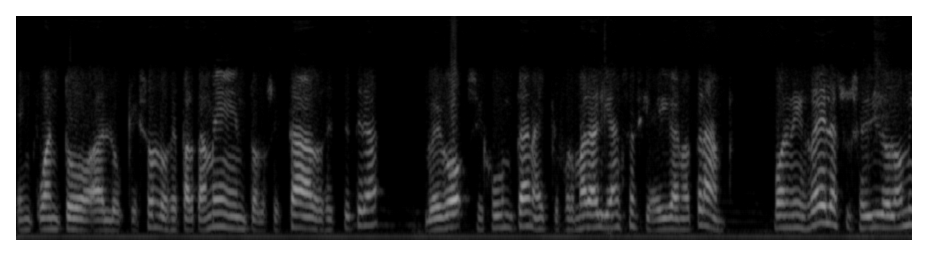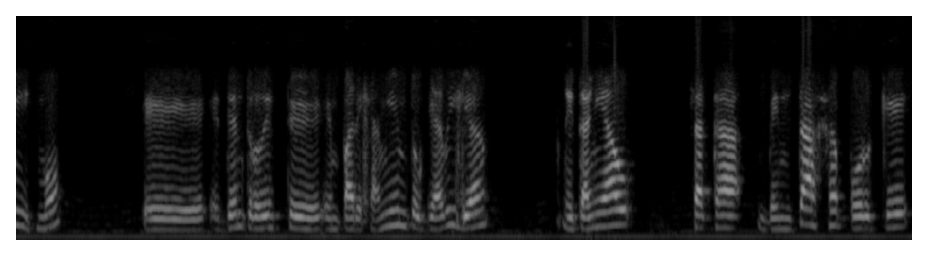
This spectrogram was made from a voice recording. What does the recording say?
en cuanto a lo que son los departamentos, los estados, etcétera, luego se juntan, hay que formar alianzas y ahí ganó Trump. Bueno, en Israel ha sucedido lo mismo. eh, dentro de este emparejamiento que había, Netanyahu saca ventaja porque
